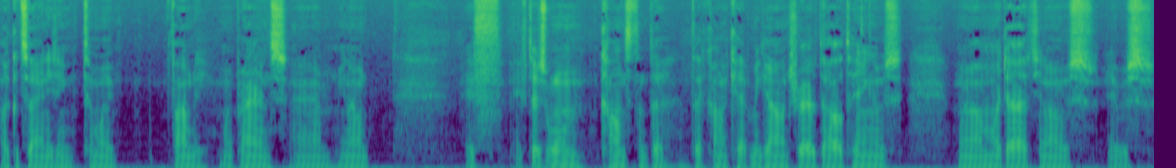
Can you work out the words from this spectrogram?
I could say anything to my family, my parents. Um, you know, if if there's one constant that that kind of kept me going throughout the whole thing, it was my mum, my dad. You know, it was it was.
